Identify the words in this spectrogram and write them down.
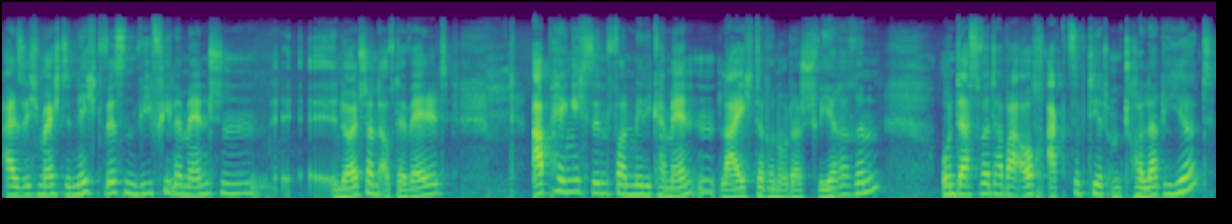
Also ich möchte nicht wissen, wie viele Menschen in Deutschland, auf der Welt abhängig sind von Medikamenten, leichteren oder schwereren. Und das wird aber auch akzeptiert und toleriert.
